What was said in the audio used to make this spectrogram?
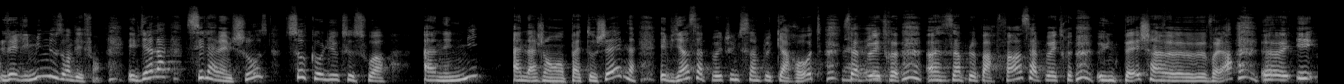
l'élimine, nous en défend. Et eh bien là, c'est la même chose, sauf qu'au lieu que ce soit un ennemi, un agent pathogène, eh bien, ça peut être une simple carotte, ah ça peut être un simple parfum, ça peut être une pêche, hein, euh, voilà. Euh, et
